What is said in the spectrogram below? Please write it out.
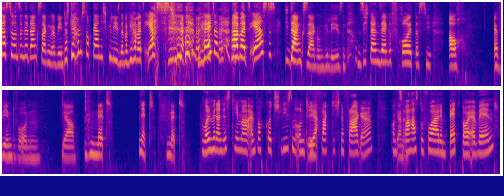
dass du uns in der Danksagung erwähnt hast. Wir haben es noch gar nicht gelesen, aber wir haben als erstes, die Eltern haben als erstes die Danksagung gelesen und sich dann sehr gefreut, dass sie auch erwähnt wurden. Ja, nett, Nett. nett. Wollen wir dann das Thema einfach kurz schließen und ich Ja. frage dich eine Frage. Und Gerne. zwar hast du vorher den Bad Boy erwähnt.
